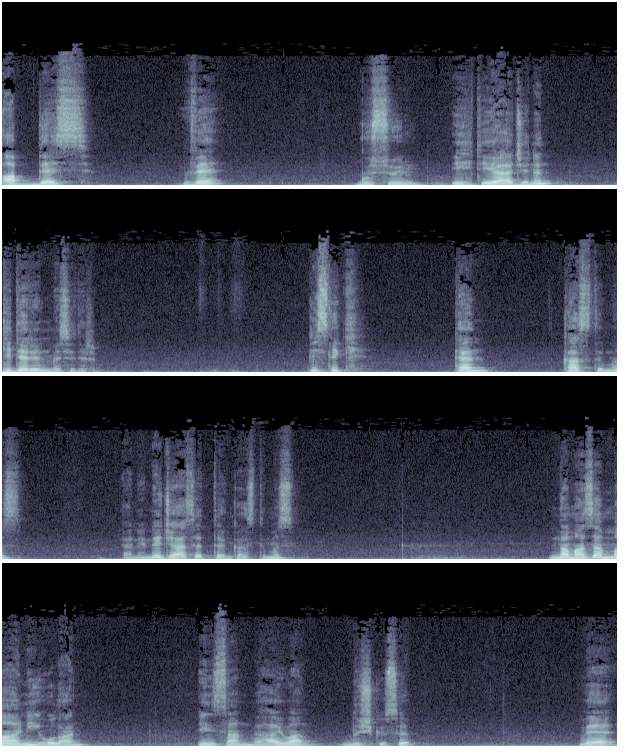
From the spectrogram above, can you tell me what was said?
abdest ve gusül ihtiyacının giderilmesidir. Pislik ten kastımız yani necasetten kastımız namaza mani olan insan ve hayvan dışkısı ve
